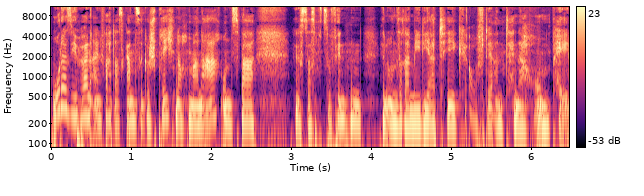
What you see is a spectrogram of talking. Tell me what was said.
oder Sie hören einfach das ganze Gespräch nochmal nach und zwar ist das zu finden in unserer Mediathek auf der Antenne Homepage.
